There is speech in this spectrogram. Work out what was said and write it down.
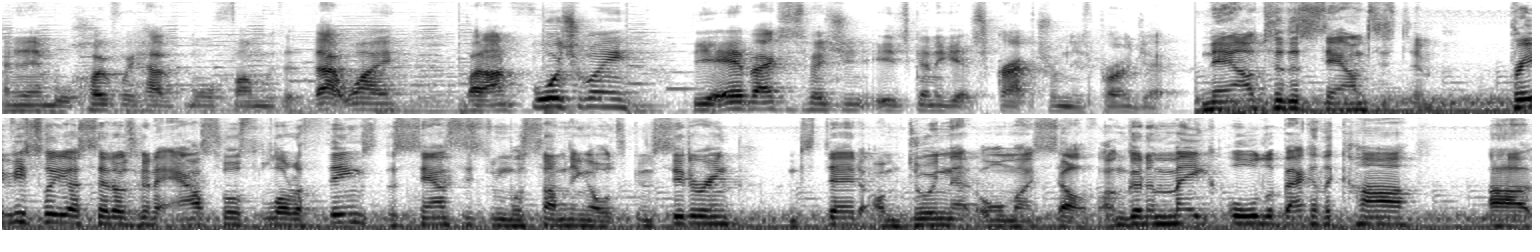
and then we'll hopefully have more fun with it that way. But unfortunately, the airbag suspension is going to get scrapped from this project. Now to the sound system. Previously, I said I was going to outsource a lot of things. The sound system was something I was considering. Instead, I'm doing that all myself. I'm going to make all the back of the car uh,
